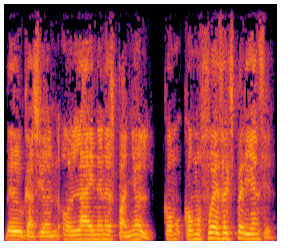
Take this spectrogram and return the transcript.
de educación online en español. ¿Cómo, cómo fue esa experiencia?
